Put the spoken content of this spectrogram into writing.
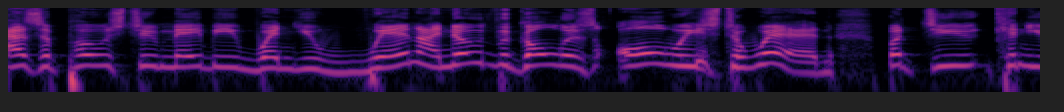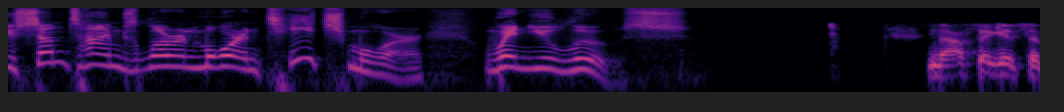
As opposed to maybe when you win? I know the goal is always to win, but do you can you sometimes learn more and teach more when you lose? No, I think it's a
